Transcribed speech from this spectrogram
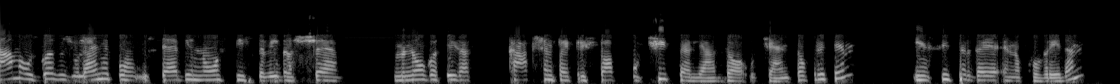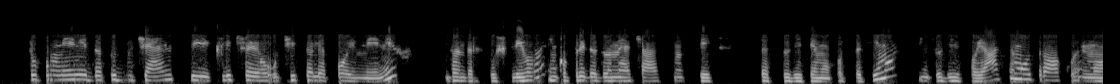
Sama vzgoja za življenje po sebi nosi seveda še mnogo tega, kakšen pa je pristop učitelja do učencev pri tem in sicer, da je enakovreden. To pomeni, da tudi učenci kličejo učitelje po imenih, vendar spoštljivo in ko pride do nečastnosti, se tudi temu posvetimo in tudi pojasnimo otroku in mu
